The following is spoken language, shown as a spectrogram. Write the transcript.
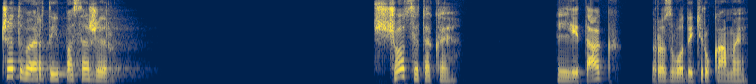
Четвертий пасажир. Що це таке? Літак розводить руками.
